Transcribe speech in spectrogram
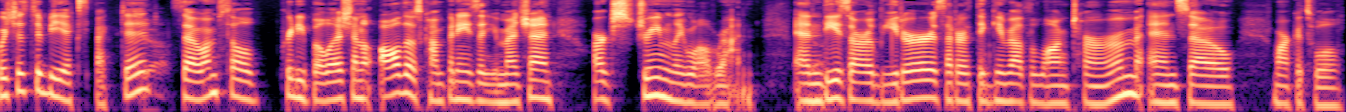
which is to be expected. So I'm still pretty bullish. And all those companies that you mentioned are extremely well run. And these are leaders that are thinking about the long term. And so markets will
